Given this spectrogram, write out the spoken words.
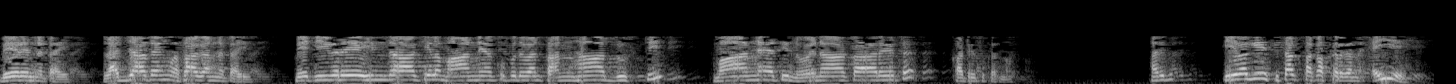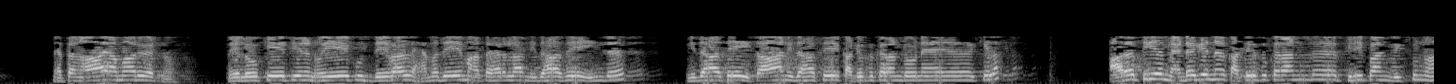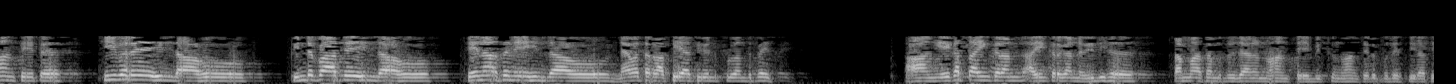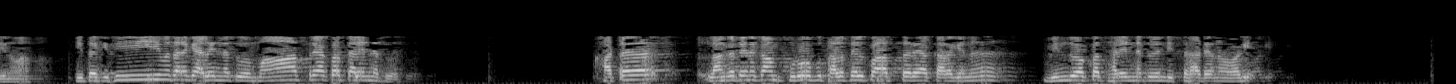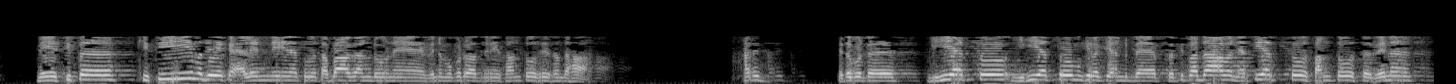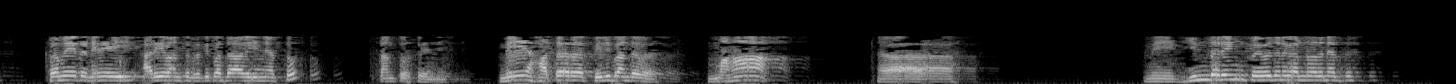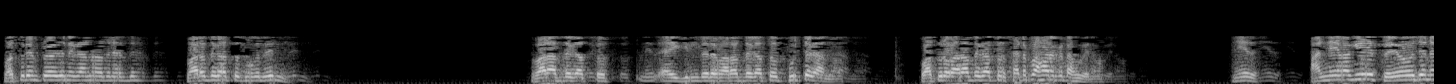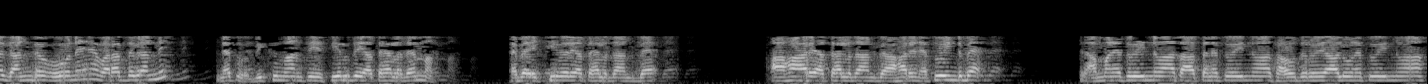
බේරෙන්නටයි. ලැජ්ජාතෙන් වසා ගන්නටයි. මේ චීවරයේ හින්දා කියලා මාන්නයක් උපදවන් තණ්හා දෘෂ්ටි මාන්න ඇති නොවන ආකාරයට කටයුතු කරනවා. හරිද? ඒ වගේ සිතක් සකස් කරගන්න. ඇයි ඒ? නැත්නම් ආය අමාරු වෙටනවා. මේ ලෝකයේ තියෙන නොයේකුත් දේවල් හැමදේම අතහැරලා නිදහසේ ඉඳ නිදහසේ ඉතා නිදහසේ කටයුතු කරන්න ඕනේ කියලා අරතිය මැඩගෙන කටයුතු කරන්න පිළිපන් වික්ෂුන් වහන්සේට චීවරයේ හින්දා හෝ පිණ්ඩපාතයේ හින්දා හෝ සේනාසනයේ හින්දා හෝ නැවත රතිය ඇති වෙන්න පුළුවන් දෙපෙයි. ආන් ඒකත් අයින් කරන්න අයින් කරගන්න විදිහ සම්මා සම්බුදුජානන් වහන්සේ භික්ෂුන් වහන්සේට උපදෙස් දීලා තියෙනවා. හිත කිසිම තැනක ඇලෙන්නේ නැතුව මාත්‍රයක්වත් ඇලෙන්නේ නැතුව. කට ළඟට එනකම් පුරවපු තල තෙල් පාත්‍රයක් අරගෙන බින්දුවක්වත් හැලෙන්නේ නැතුව ඉන්න ඉස්සරහට යනවා වගේ. මේ සිත කිසිම දෙයක ඇලෙන්නේ නැතුව තබා ගන්න ඕනේ වෙන මොකටවත් නෙමෙයි සන්තෝෂය සඳහා. හරිද? එතකොට ගිහියැත්තෝ ගිහියැත්තෝම කියලා කියන්න බෑ ප්‍රතිපදාව නැතියැත්තෝ සන්තෝෂ වෙන ක්‍රමයට නෙවෙයි අරියවංශ ප්‍රතිපදාවේ ඉන්නේ නැත්තෝ සන්තෝෂ වෙන්නේ. මේ හතර පිළිබඳව මහා මේ ගින්දරෙන් ප්‍රයෝජන ගන්නවද නැද්ද? වතුරෙන් ප්‍රයෝජන ගන්නවද නැද්ද? වරද ගත්තොත් මොකද වෙන්නේ? වරද්ද ගත්තොත් ඒ ගින්දර වරද්ද ගත්තොත් පුච්ච ගන්නවා. වතුර වරද්ද ගත්තොත් සැටපහරකට අහු වෙනවා. නේද? අන්න ඒ වගේ ප්‍රයෝජන ගන්න ඕනේ වරද්ද ගන්නෙ නැතුව. වික්ෂුන් වහන්සේ සියලු දේ අතහැරලා දැම්මා. හැබැයි චීවරය අතහැරලා දාන්න බෑ. ආහාරය අතහැරලා දාන්න බෑ. ආහාරය නැතුව ඉන්න බෑ. අම්මා නැතුව ඉන්නවා, තාත්තා නැතුව ඉන්නවා, සහෝදරයෝ යාළුවෝ නැතුව ඉන්නවා,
